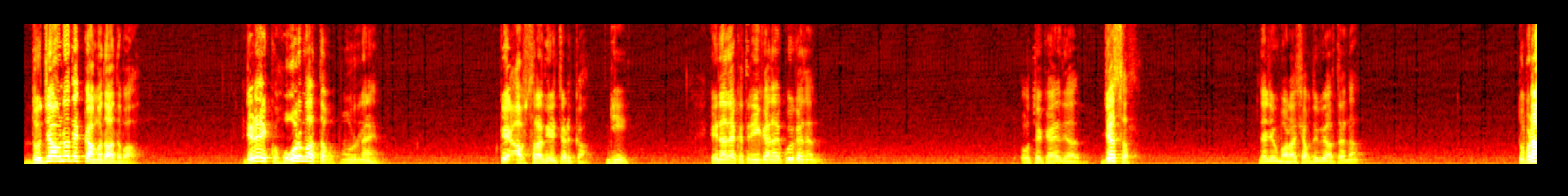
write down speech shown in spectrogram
ਦੂਜਾ ਉਹਨਾਂ ਤੇ ਕੰਮ ਦਾ ਦਬਾਅ। ਜਿਹੜਾ ਇੱਕ ਹੋਰ ਮਹੱਤਵਪੂਰਨ ਹੈ ਕਿ ਅਫਸਰਾਂ ਦੀਆਂ ਝੜਕਾਂ। ਜੀ। ਇਹਨਾਂ ਦਾ ਇੱਕ ਤਰੀਕਾ ਨਾ ਕੋਈ ਕਹਿੰਦਾ ਉੱਥੇ ਕਹਿ ਦਿਆ ਜਸ ਜਾਂ ਜੋ ਮਾੜਾ ਸ਼ਬਦ ਵੀ ਹੈ ਨਾ ਤੂੰ ਬੜਾ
